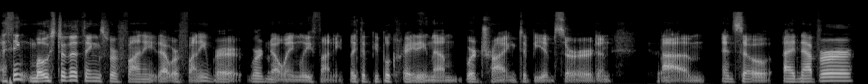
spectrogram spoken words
I think most of the things were funny that were funny were were knowingly funny. Like the people creating them were trying to be absurd, and um, and so I never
